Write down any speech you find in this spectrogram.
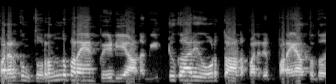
പലർക്കും തുറന്നു പറയാൻ പേടിയാണ് വീട്ടുകാരെ ഓർത്താണ് പലരും പറയാത്തത്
